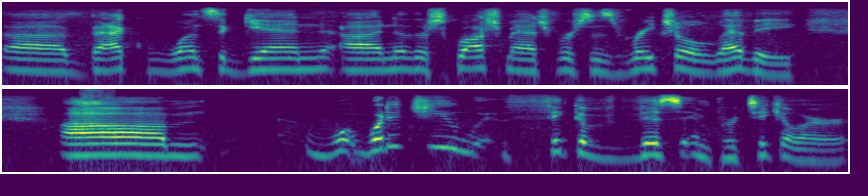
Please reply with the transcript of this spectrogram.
uh, back once again uh, another squash match versus Rachel Levy. Um, what, what did you think of this in particular,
